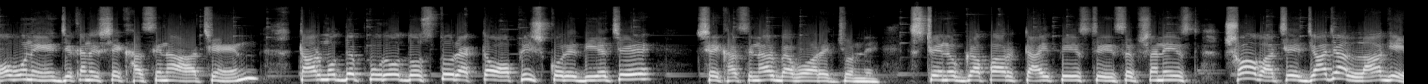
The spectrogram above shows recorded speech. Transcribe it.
ভবনে যেখানে শেখ হাসিনা আছেন, তার মধ্যে পুরো দস্তুর একটা অফিস করে দিয়েছে শেখ হাসিনার ব্যবহারের জন্য। স্টেনোগ্রাফার, টাইপিস্ট, রিসেপশনিস্ট, সব আছে, যা যা লাগে,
